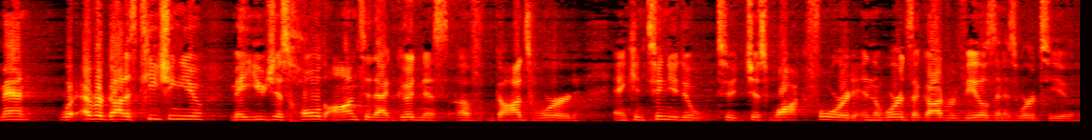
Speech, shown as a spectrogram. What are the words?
Man, whatever God is teaching you, may you just hold on to that goodness of God's Word and continue to, to just walk forward in the words that God reveals in His Word to you.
